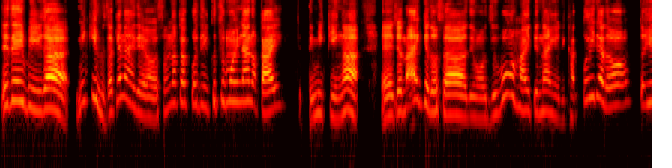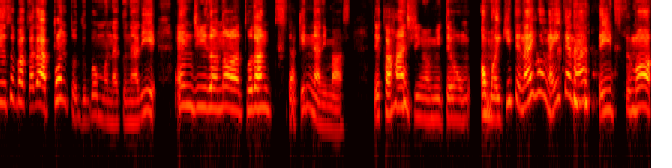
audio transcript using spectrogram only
でデイビーが「ミキーふざけないでよそんな格好で行くつもりなのかい?」って言ってミキーが「えーじゃないけどさでもズボン履いてないよりかっこいいだろ」というそばからポンとズボンもなくなりエンジ色のトランクスだけになります。で下半身を見て思い切ってない方がいいかな？って言いつつも、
